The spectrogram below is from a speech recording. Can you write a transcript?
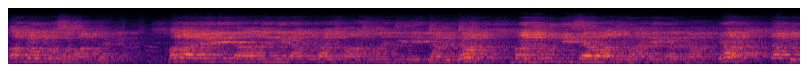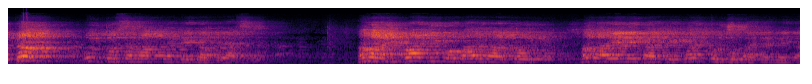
ہم لوگ کو سماپت کرنے ہمارے نیتا آدمی رام ولاس پاسوان جی نے جب جب مضبوطی سے آواز اٹھانے کا کام کیا، تب تب ان کو سماپت کرنے کا پریاس کیا۔ ہماری پارٹی کو بار بار توڑ کر۔ ہمارے نیتا کے قد کو چھوٹا کرنے کا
